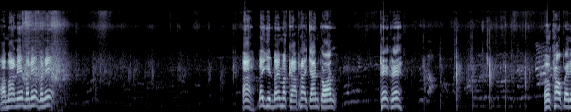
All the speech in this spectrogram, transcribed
อ่ามานี่มานี่มานี่อะได้ยินไหมมากราบพระอาจารย์ก่อนเทเคเออเข้าไปใน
